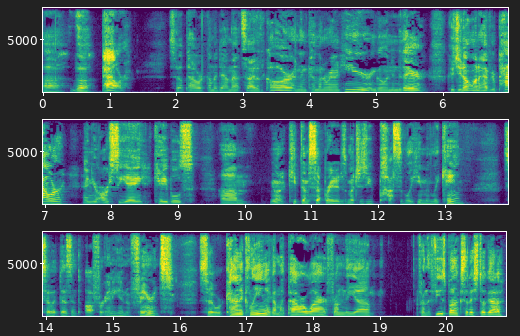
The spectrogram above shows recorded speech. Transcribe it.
uh, the power. So power coming down that side of the car and then coming around here and going into there. Because you don't want to have your power and your RCA cables um, you want to keep them separated as much as you possibly humanly can so it doesn't offer any interference. So we're kind of clean. I got my power wire from the uh, from the fuse box that I still got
